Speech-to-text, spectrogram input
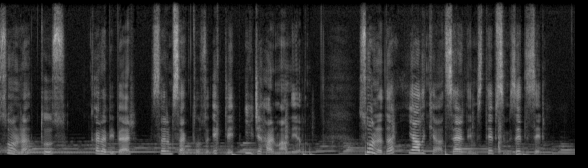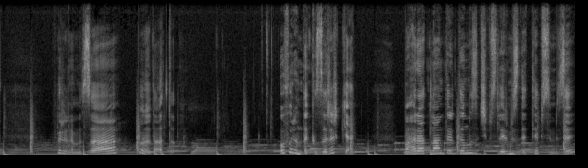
Sonra tuz, karabiber, sarımsak tozu ekleyip iyice harmanlayalım. Sonra da yağlı kağıt serdiğimiz tepsimize dizelim. Fırınımıza bunu da atalım. O fırında kızarırken baharatlandırdığımız cipslerimizi de tepsimize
